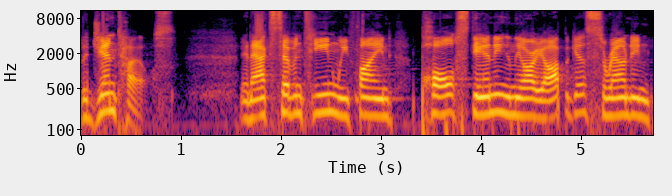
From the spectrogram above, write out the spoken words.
the Gentiles. In Acts 17, we find Paul standing in the Areopagus, surrounded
